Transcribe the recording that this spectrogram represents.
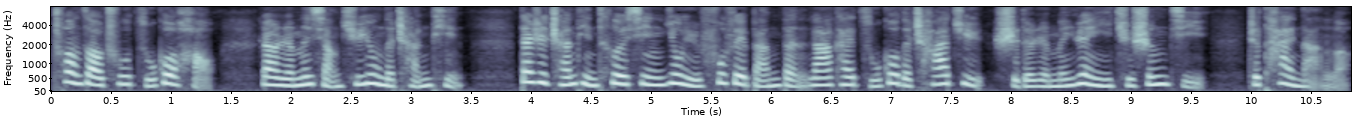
创造出足够好让人们想去用的产品，但是产品特性又与付费版本拉开足够的差距，使得人们愿意去升级，这太难了。”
